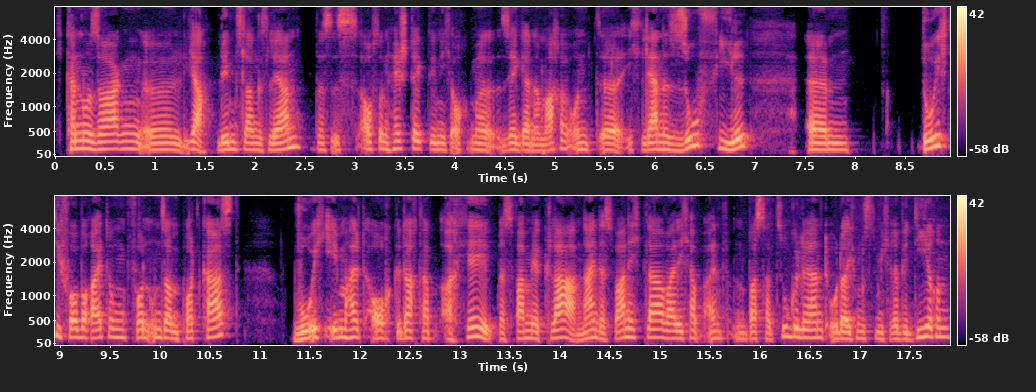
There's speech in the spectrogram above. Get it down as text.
Ich kann nur sagen, äh, ja, lebenslanges Lernen, das ist auch so ein Hashtag, den ich auch immer sehr gerne mache. Und äh, ich lerne so viel ähm, durch die Vorbereitung von unserem Podcast, wo ich eben halt auch gedacht habe, ach hey, das war mir klar. Nein, das war nicht klar, weil ich habe einfach was dazugelernt oder ich musste mich revidieren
